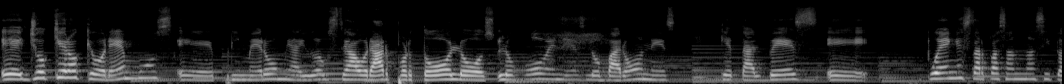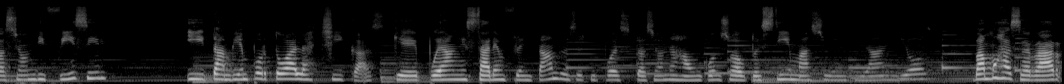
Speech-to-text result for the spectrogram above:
Eh, yo quiero que oremos. Eh, primero me ayuda usted a orar por todos los, jóvenes, los varones que tal vez eh, pueden estar pasando una situación difícil y también por todas las chicas que puedan estar enfrentando ese tipo de situaciones aún con su autoestima, su identidad en Dios. Vamos a cerrar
